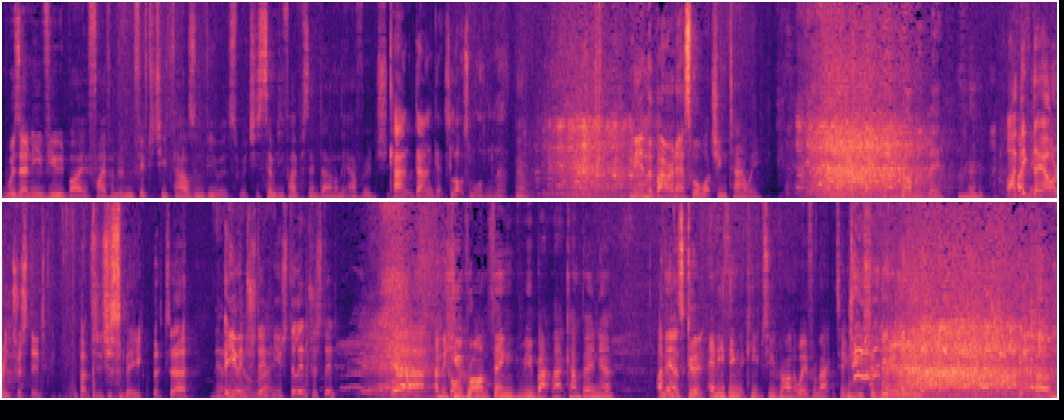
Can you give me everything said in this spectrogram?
was only viewed by 552,000 viewers, which is 75% down on the average. Countdown gets lots more than that. Me and the Baroness were watching Towie. Probably. I think they are interested. Perhaps it's just me, but uh, Yeah, are you interested? right. Are you still interested? Yeah. And the Hugh Grant thing, you back that campaign, yeah? I think that's good. Anything that keeps Hugh Grant away from acting, we should really. um,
